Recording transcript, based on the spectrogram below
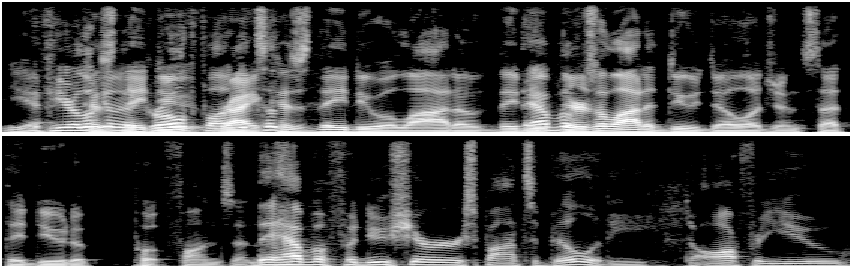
Yeah, if you're looking at a growth do, fund, right? Because they do a lot of they, They do. have a- there's a lot of due diligence that they do to put funds in. They there. have a fiduciary responsibility to offer you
